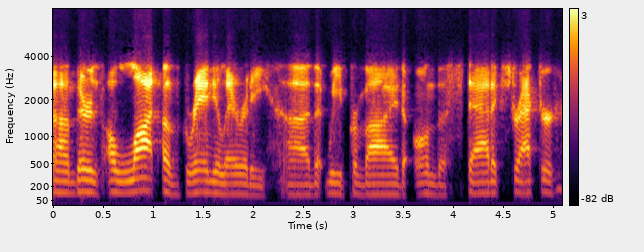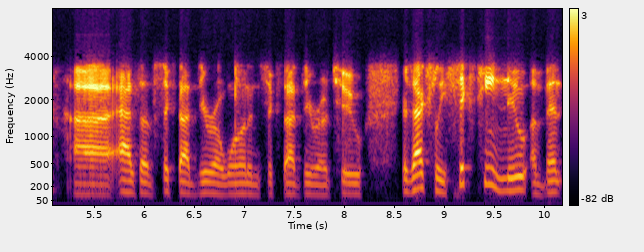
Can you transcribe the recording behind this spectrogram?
Um, there's a lot of granularity uh, that we provide on the stat extractor uh, as of 6.01 and 6.02. There's actually 16 new event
